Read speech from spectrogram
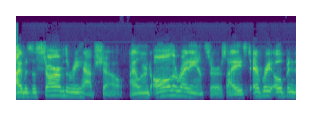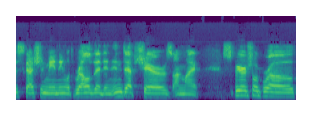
I was the star of the rehab show. I learned all the right answers. I aced every open discussion meeting with relevant and in-depth shares on my spiritual growth.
